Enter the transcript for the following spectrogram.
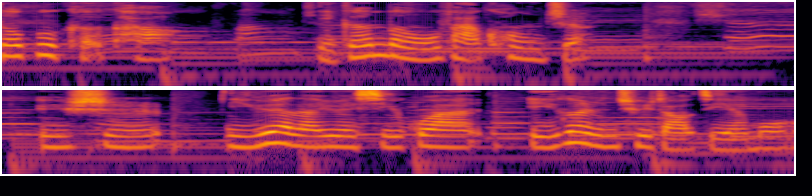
都不可靠，你根本无法控制。于是你越来越习惯一个人去找节目。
